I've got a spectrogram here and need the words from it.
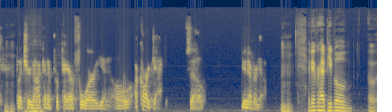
Mm-hmm. But you're not going to prepare for you know a carjacking. So you never know. Mm-hmm. Have you ever had people? Uh,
